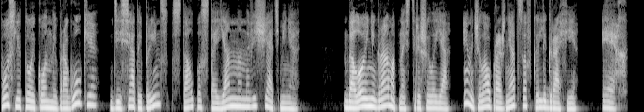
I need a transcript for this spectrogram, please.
После той конной прогулки десятый принц стал постоянно навещать меня. «Долой неграмотность», — решила я и начала упражняться в каллиграфии. Эх,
